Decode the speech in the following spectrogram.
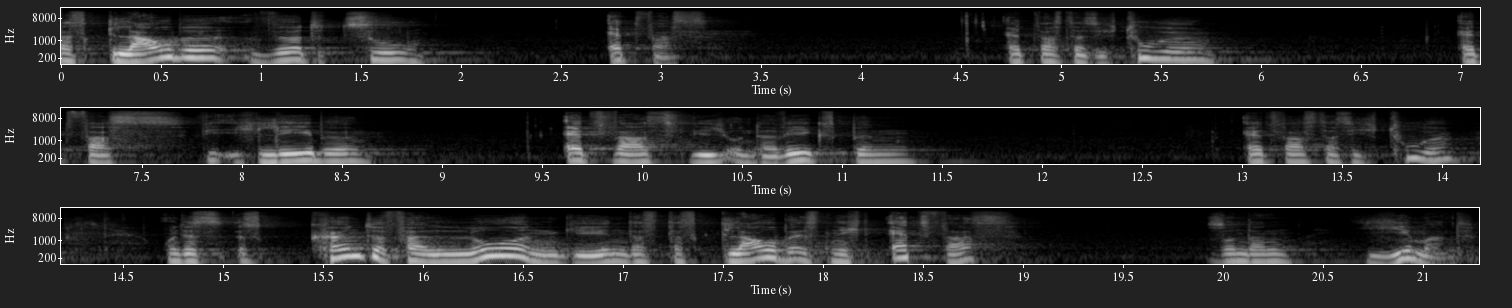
das Glaube wird zu etwas. Etwas, das ich tue, etwas, wie ich lebe, etwas, wie ich unterwegs bin, etwas, das ich tue. Und es, es könnte verloren gehen, dass das Glaube ist nicht etwas, sondern jemand.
